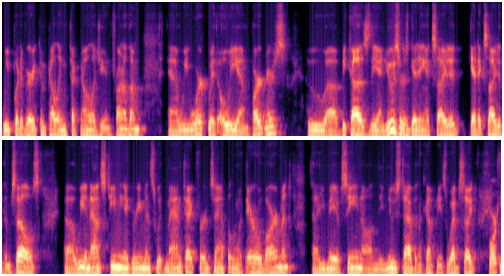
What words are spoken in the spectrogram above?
we put a very compelling technology in front of them and we work with oem partners who uh, because the end user is getting excited get excited themselves. Uh, we announced teaming agreements with ManTech, for example, and with AeroVironment. Uh, you may have seen on the news tab of the company's website. Of course.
